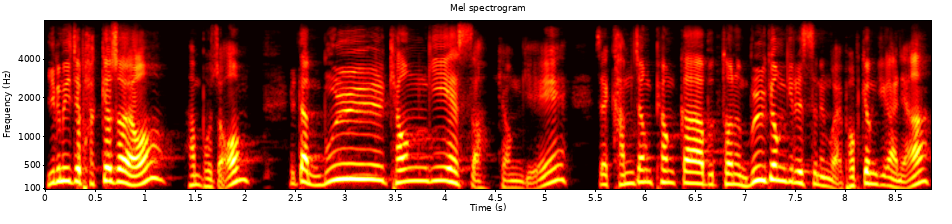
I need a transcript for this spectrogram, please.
이름이 이제 바뀌어져요. 한번 보죠. 일단 물 경기 했어. 경기. 이제 감정평가부터는 물 경기를 쓰는 거야. 법 경기가 아니야.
